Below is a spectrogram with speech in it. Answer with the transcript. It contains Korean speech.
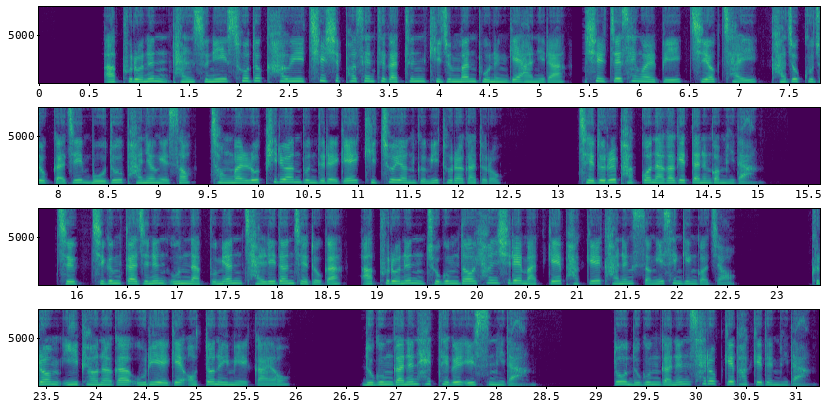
앞으로는 단순히 소득 하위 70% 같은 기준만 보는 게 아니라 실제 생활비, 지역 차이, 가족 구조까지 모두 반영해서 정말로 필요한 분들에게 기초연금이 돌아가도록 제도를 바꿔나가겠다는 겁니다. 즉, 지금까지는 운 나쁘면 잘리던 제도가 앞으로는 조금 더 현실에 맞게 바뀔 가능성이 생긴 거죠. 그럼 이 변화가 우리에게 어떤 의미일까요? 누군가는 혜택을 잃습니다. 또 누군가는 새롭게 받게 됩니다.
